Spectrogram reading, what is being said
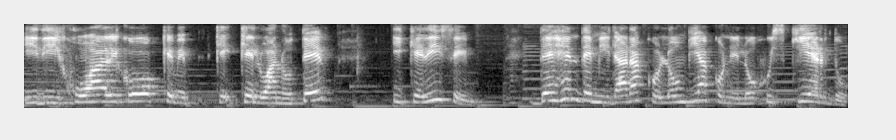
y dijo algo que, me, que lo anoté y que dice, dejen de mirar a Colombia con el ojo izquierdo,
